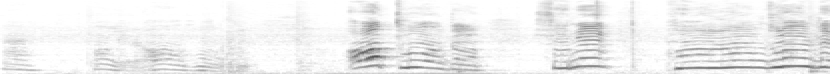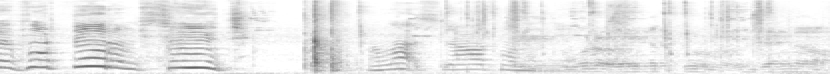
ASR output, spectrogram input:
Ha, Hayır atmadı. Atmadı. Seni kırılınca deportluyorum Seç. Bana silah atmadın ya. Duvara öyle kurma. Üzerine at.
